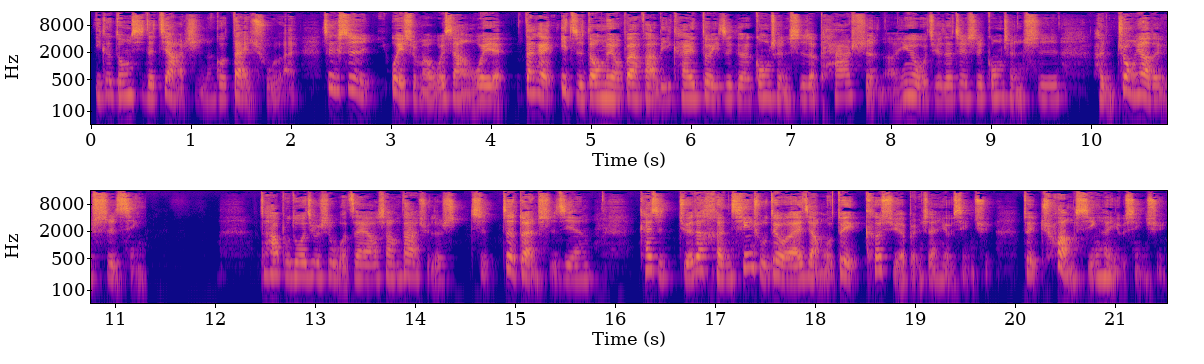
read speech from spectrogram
一个东西的价值能够带出来。这个是为什么？我想我也大概一直都没有办法离开对这个工程师的 passion 啊，因为我觉得这是工程师很重要的一个事情。差不多就是我在要上大学的这这段时间。开始觉得很清楚，对我来讲，我对科学本身很有兴趣，对创新很有兴趣，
